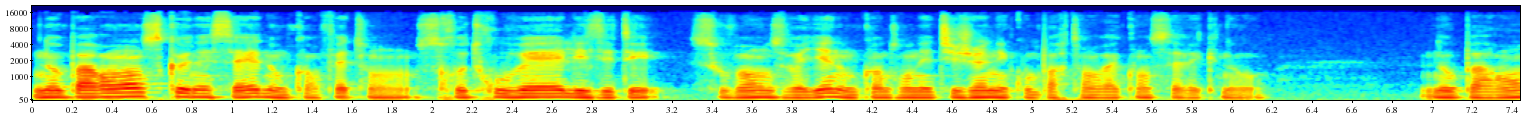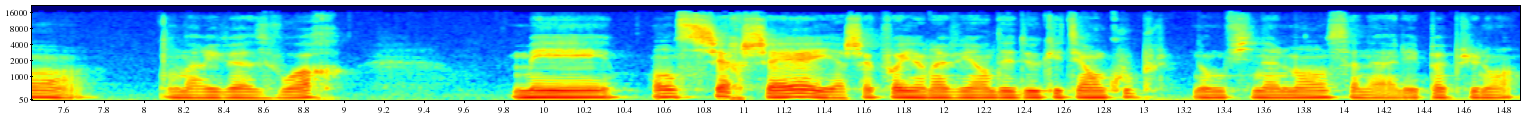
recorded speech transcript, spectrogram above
Nos parents se connaissaient, donc en fait on se retrouvait les étés. Souvent on se voyait, donc quand on était jeune et qu'on partait en vacances avec nos, nos parents, on arrivait à se voir. Mais on se cherchait et à chaque fois il y en avait un des deux qui était en couple, donc finalement ça n'allait pas plus loin.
